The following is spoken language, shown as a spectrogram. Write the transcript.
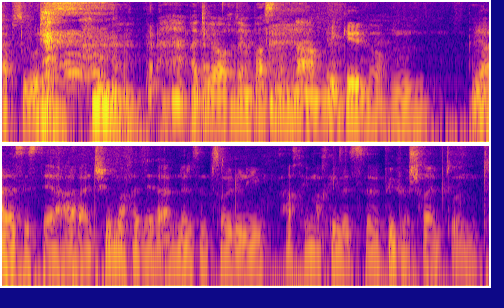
Absolut. Hat ja auch den passenden Namen. Ne? Genau. Mhm. Ja, das ist der Harald Schumacher, der unter diesem Pseudonym Achim Achilles äh, Bücher schreibt und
